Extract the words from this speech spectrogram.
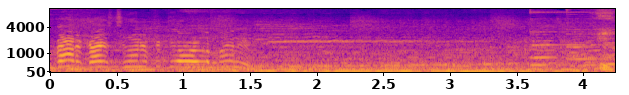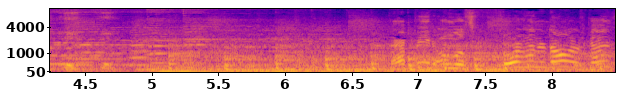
Not bad, guys. $250 a minor. that paid almost $400, guys.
